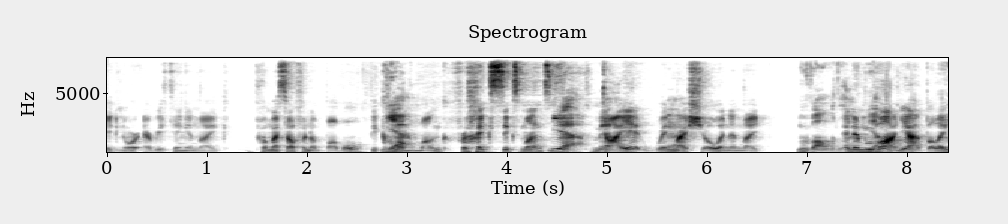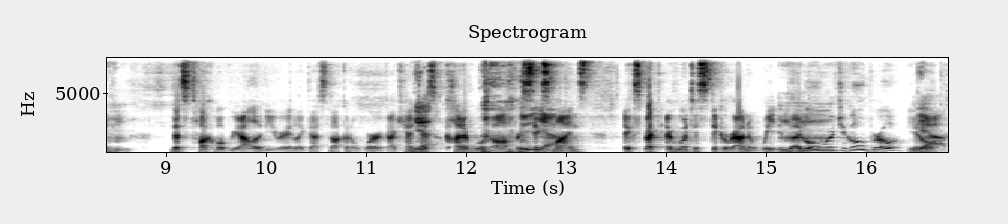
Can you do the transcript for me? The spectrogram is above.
ignore everything and like put myself in a bubble, become Yeah. a monk for like six months. Yeah, yeah, Diet, win yeah. my show, and then like Move on with life. and then move on. Yeah, but like, let's talk about reality, right? Like, that's not going to work. I can't Yeah. just cut everyone off for six Yeah. months, expect everyone to stick around and wait and be like, "Oh, mm-hmm. where'd you go, bro?" You know, Yeah.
